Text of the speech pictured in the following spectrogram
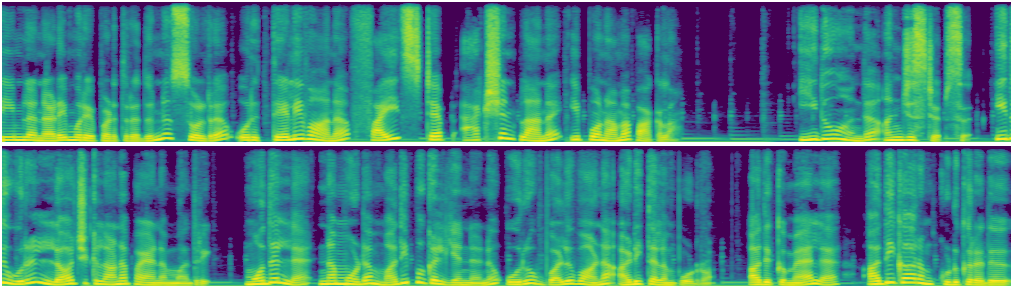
டீம்ல நடைமுறைப்படுத்துறதுன்னு சொல்ற ஒரு தெளிவான ஃபைவ் ஸ்டெப் ஆக்ஷன் பிளானை இப்போ நாம பார்க்கலாம். இதுவும் அந்த அஞ்சு ஸ்டெப்ஸ் இது ஒரு லாஜிக்கலான பயணம் மாதிரி. முதல்ல நம்மோட மதிப்புகள் என்னன்னு ஒரு வலுவான அடித்தளம் போடுறோம். அதுக்கு மேல அதிகாரம் கொடுக்கறது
